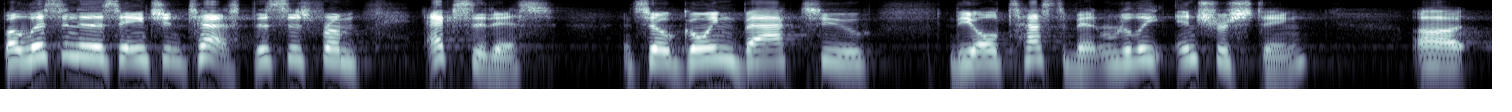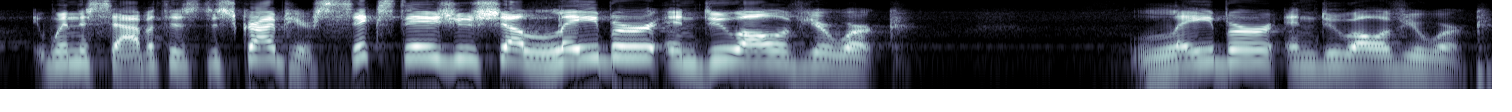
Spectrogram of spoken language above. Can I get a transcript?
But listen to this ancient text. This is from Exodus. And so going back to the Old Testament, really interesting uh, when the Sabbath is described here. Six days you shall labor and do all of your work. Labor and do all of your work.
